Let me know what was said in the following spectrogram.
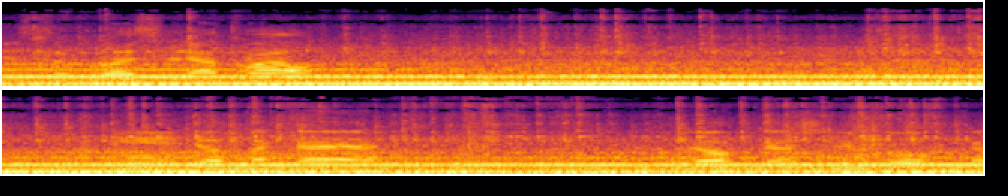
Если бросили отвал, и идет такая легкая шлифовка.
